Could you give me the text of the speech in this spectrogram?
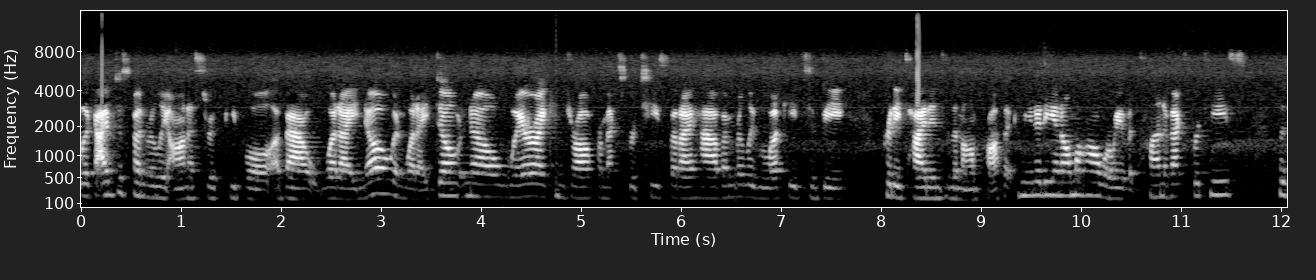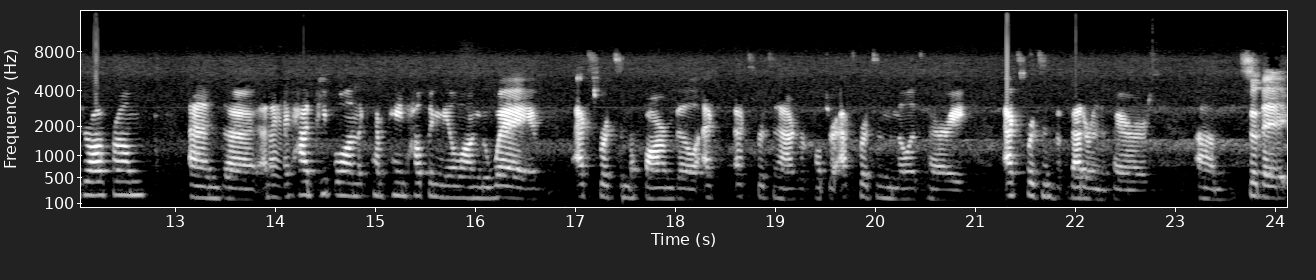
like I've just been really honest with people about what I know and what I don't know, where I can draw from expertise that I have. I'm really lucky to be pretty tied into the nonprofit community in Omaha, where we have a ton of expertise to draw from, and uh, and I've had people on the campaign helping me along the way, experts in the farm bill, ex- experts in agriculture, experts in the military, experts in veteran affairs um, so that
